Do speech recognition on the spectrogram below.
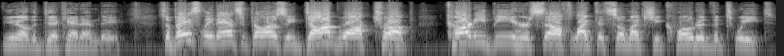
You know the dickhead MD. So basically, Nancy Pelosi dog walked Trump. Cardi B herself liked it so much she quoted the tweet.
